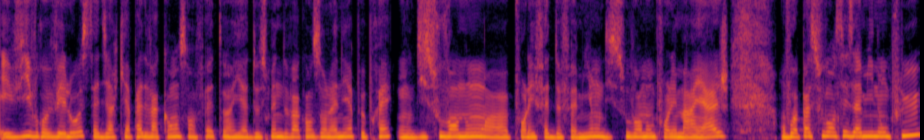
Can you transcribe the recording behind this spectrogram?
et vivre vélo, c'est-à-dire qu'il n'y a pas de vacances en fait. Il y a deux semaines de vacances dans l'année à peu près. On dit souvent non pour les fêtes de famille, on dit souvent non pour les mariages. On voit pas souvent ses amis non plus.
